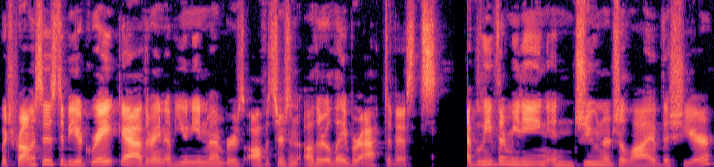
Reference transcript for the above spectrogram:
which promises to be a great gathering of union members, officers, and other labor activists. I believe they're meeting in June or July of this year.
